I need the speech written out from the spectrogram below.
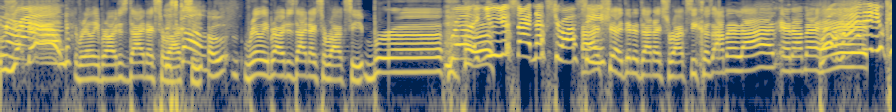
yeah, no. Really, bro? I just died next to Let's Roxy. go. Oh, really, bro? I just died next to Roxy. Bruh. Bro, you just died next to Roxy. Actually, I didn't die next to Roxy because I'm alive and I'm Bro, how ahead. did you catch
